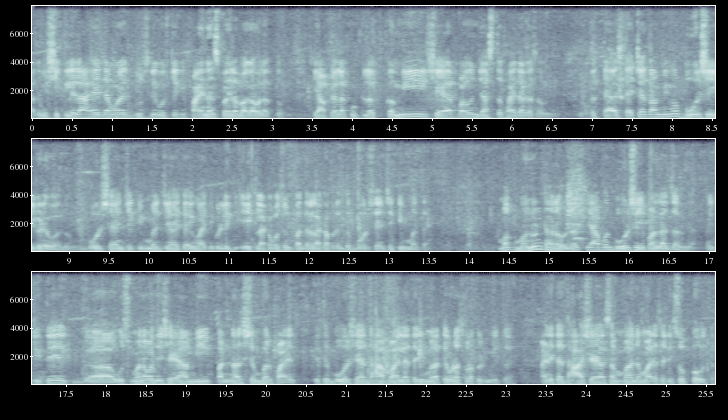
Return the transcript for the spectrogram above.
आता मी शिकलेला आहे त्यामुळे दुसरी गोष्ट की फायनान्स पहिला बघावा लागतो. की आपल्याला कुठलं कमी शेळ्या पाळून जास्त फायदा कसा होईल. तर त्या त्याच्यात आम्ही मग बोर शेळीकडे वळलो. बोर शेळ्यांची किंमत जी आहे त्यावेळी माहिती पडली की एक लाखापासून पंधरा लाखापर्यंत बोर शेळ्यांची किंमत आहे. मग म्हणून ठरवलं की आपण बोर शेळी जाऊया. जिथे उस्मानाबादी शेळ्या मी पन्नास शंभर पाळेल तिथे बोर शेळ्या दहा पाळल्या तरी मला तेवढाच प्रॉफिट मिळतोय. आणि त्या दहा शेळ्या सांभाळणं माझ्यासाठी सोपं होतं.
